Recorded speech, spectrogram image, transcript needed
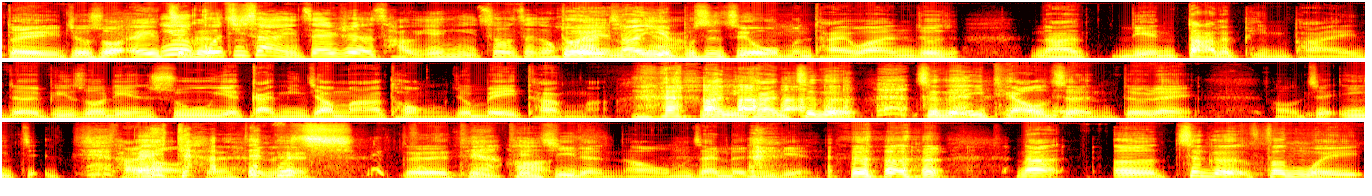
对，就是说，哎，因为国际上也在热炒元宇宙这个话题，对，那也不是只有我们台湾，就是那连大的品牌，对，比如说脸书也改名叫马桶，就杯烫嘛。那你看这个这个一调整，对不对？哦，这一这还好，对对对，天天气冷哦，我们再冷一点。那呃，这个氛围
